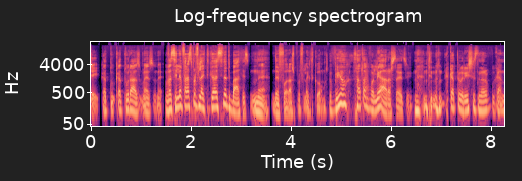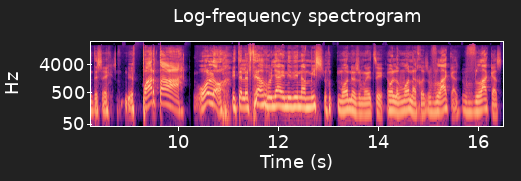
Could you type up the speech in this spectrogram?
okay. κατου, κατουράς μέσα, ναι. Βασιλεία, φοράς προφυλακτικό, εσύ θα την πάθεις. Ναι, δεν φοράς προφυλακτικό όμως. Το οποίο θα ήταν πολύ άρρωστο έτσι. Να, να κατουρίσεις την ώρα που κάνετε σεξ. Ε, Πάρτα! Όλο! Η τελευταία γουλιά είναι η δύναμή σου. Μόνος μου, έτσι. Όλο Βλάκας. Βλάκας.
